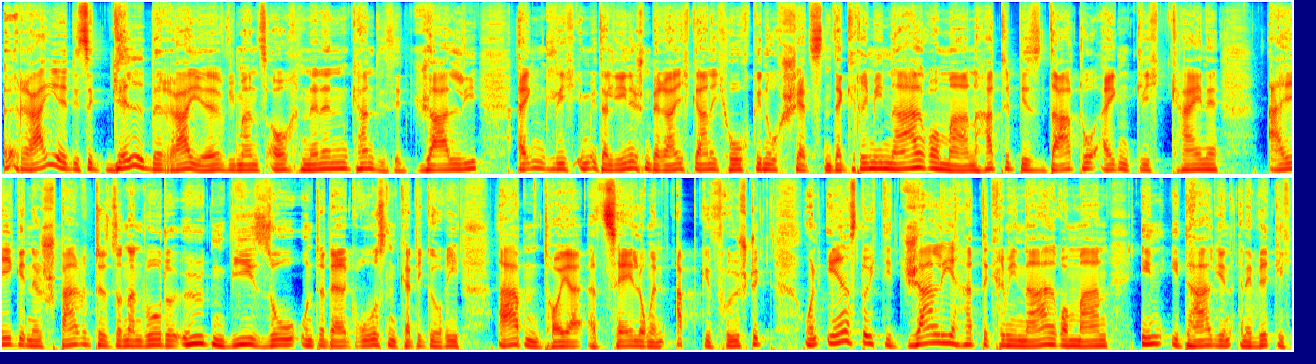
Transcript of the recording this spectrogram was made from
Reihe, diese gelbe Reihe, wie man es auch nennen kann, diese Gialli, eigentlich im italienischen Bereich gar nicht hoch genug schätzen. Der Kriminalroman hatte bis dato eigentlich keine eigene Sparte, sondern wurde irgendwie so unter der großen Kategorie Abenteuererzählungen abgefrühstückt und erst durch die Gialli hat der Kriminalroman in Italien eine wirklich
